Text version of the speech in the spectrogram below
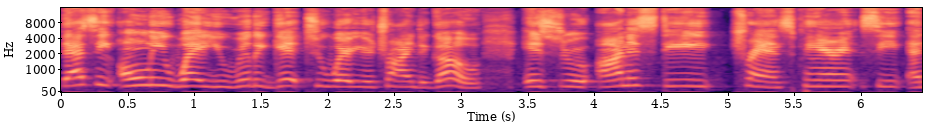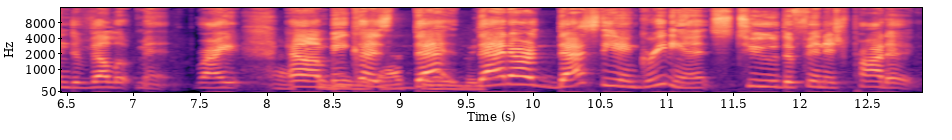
that's the only way you really get to where you're trying to go is through honesty, transparency, and development right um, because Absolutely. that that are that's the ingredients to the finished product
